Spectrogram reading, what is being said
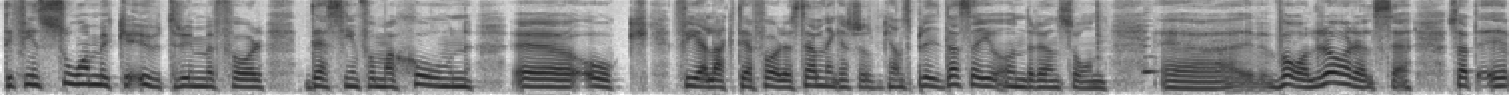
det finns så mycket utrymme för desinformation eh, och felaktiga föreställningar som kan sprida sig under en sån eh, valrörelse. Så att eh,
